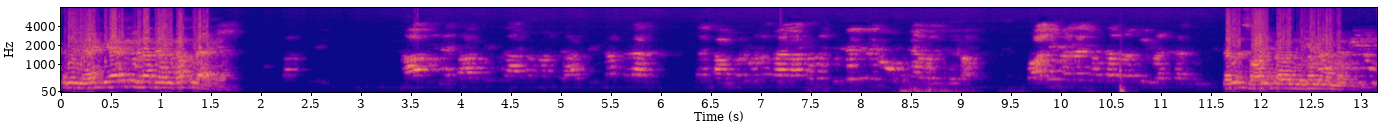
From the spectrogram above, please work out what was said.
ਤੇ ਮੈਂ ਕਿਹਾ ਕਿ ਮੇਰਾ ਬਿਆਨ ਗਲਤ ਲੈ ਗਿਆ ਕਹਿੰਦੇ ਸੌਰੀ ਪਹਿਲਾਂ ਨਹੀਂ ਮੈਂ ਮੈਂ ਕੀਤੀ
